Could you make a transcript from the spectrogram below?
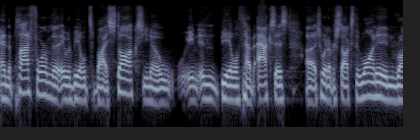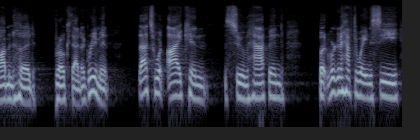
and the platform that they would be able to buy stocks, you know, and, be able to have access uh, to whatever stocks they wanted. And Robinhood broke that agreement. That's what I can assume happened but we're going to have to wait and see.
